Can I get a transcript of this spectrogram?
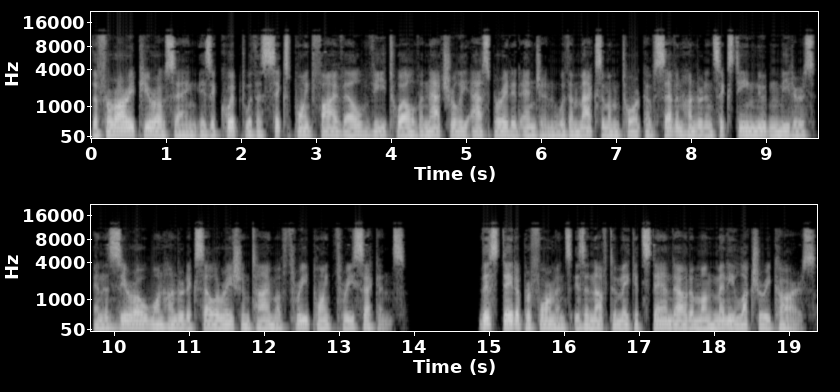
the Ferrari Purosangue is equipped with a 6.5L V12 a naturally aspirated engine with a maximum torque of 716 Nm and a 0-100 acceleration time of 3.3 seconds. This data performance is enough to make it stand out among many luxury cars.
